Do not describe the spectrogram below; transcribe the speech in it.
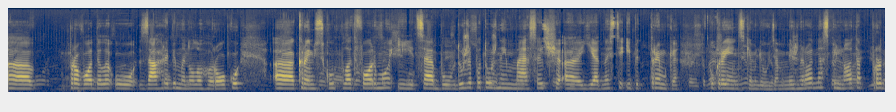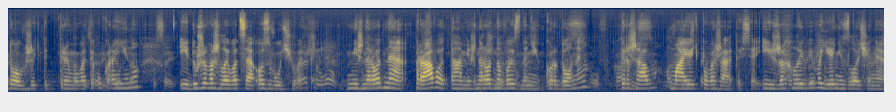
е, проводили у Загребі минулого року е, кримську платформу, і це був дуже потужний меседж е, єдності і підтримки українським людям. Міжнародна спільнота продовжить підтримувати Україну, і дуже важливо це озвучувати. Міжнародне право та міжнародно визнані кордони держав мають поважатися, і жахливі воєнні злочини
